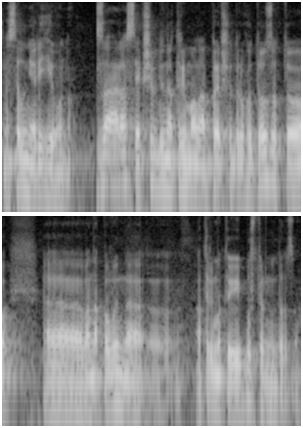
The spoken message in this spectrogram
населення регіону. Зараз, якщо людина отримала першу другу дозу, то е, вона повинна е, отримати і бустерну дозу.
